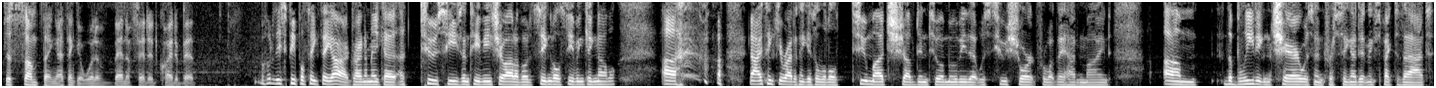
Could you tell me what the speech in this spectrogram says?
just something, I think it would have benefited quite a bit. Who do these people think they are? Trying to make a, a two season TV show out of a single Stephen King novel? Uh, no, I think you're right. I think it's a little too much shoved into a movie that was too short for what they had in mind. Um, the bleeding chair was interesting. I didn't expect that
